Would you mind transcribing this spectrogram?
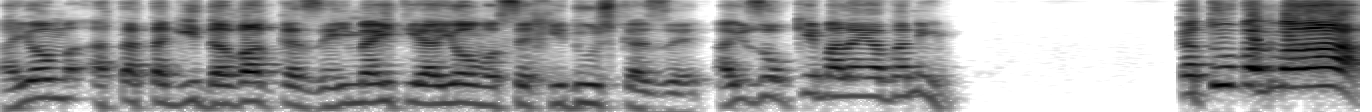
היום אתה תגיד דבר כזה, אם הייתי היום עושה חידוש כזה, היו זורקים עליי אבנים. כתוב בגמרא.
